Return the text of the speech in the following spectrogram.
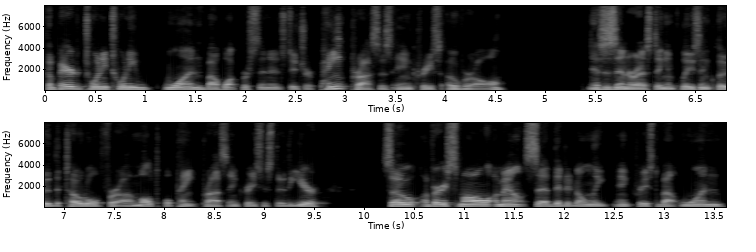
Compared to 2021, by what percentage did your paint prices increase overall? This is interesting, and please include the total for uh, multiple paint price increases through the year. So, a very small amount said that it only increased about one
